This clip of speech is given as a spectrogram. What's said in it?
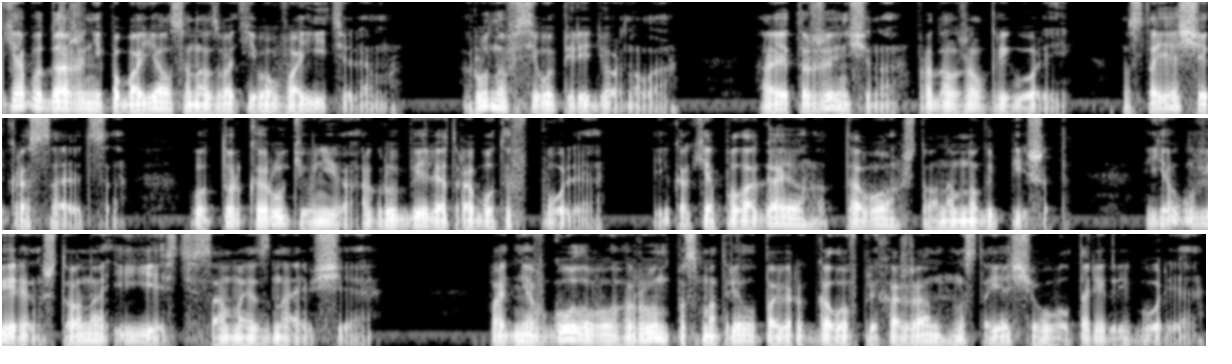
Я бы даже не побоялся назвать его воителем. Руна всего передернула. «А эта женщина», — продолжал Григорий, — «настоящая красавица. Вот только руки у нее огрубели от работы в поле. И, как я полагаю, от того, что она много пишет. Я уверен, что она и есть самая знающая». Подняв голову, Рун посмотрел поверх голов прихожан настоящего в алтаре Григория.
